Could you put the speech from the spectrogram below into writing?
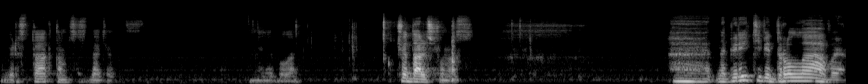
Верстак там создать этот. Не было. Что дальше у нас? Наберите ведро лавы.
